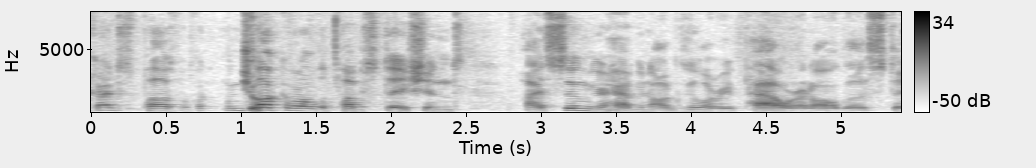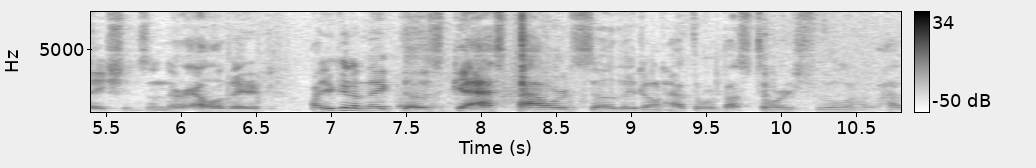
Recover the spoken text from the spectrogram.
Can I just pause? When you Sure. talk about all the pump stations, I assume you're having auxiliary power at all those stations and they're elevated. Are you gonna make those gas powered so they don't have to worry about storage fuel how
